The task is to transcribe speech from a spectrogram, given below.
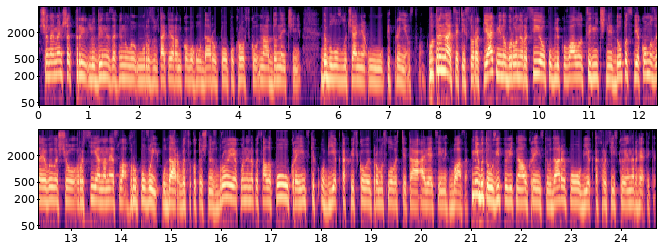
Щонайменше три людини загинули у результаті ранкового удару по Покровську на Донеччині, де було влучання у підприємство. О 13.45 Міноборони Росії опублікувало цинічний допис, в якому заявили, що Росія нанесла груповий удар високоточною зброєю, як вони написали, по українських об'єктах військової промисловості та авіаційних базах, нібито у відповідь на українські удари по об'єктах російської енергетики.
